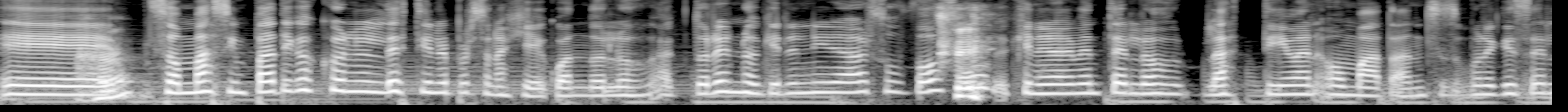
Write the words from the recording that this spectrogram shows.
eh, son más simpáticos con el destino del personaje. Cuando los actores no quieren ir a dar sus voces, generalmente los lastiman o matan. Se supone que ese es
